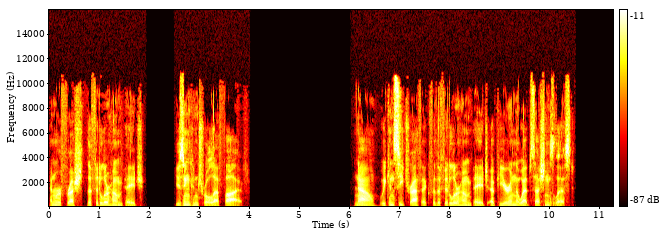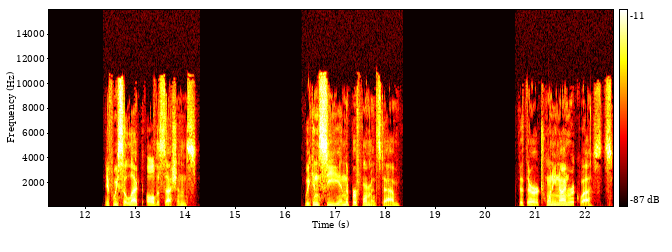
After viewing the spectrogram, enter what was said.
and refresh the Fiddler homepage using Control F5. Now, we can see traffic for the Fiddler homepage appear in the Web Sessions list. If we select all the sessions, we can see in the Performance tab that there are 29 requests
